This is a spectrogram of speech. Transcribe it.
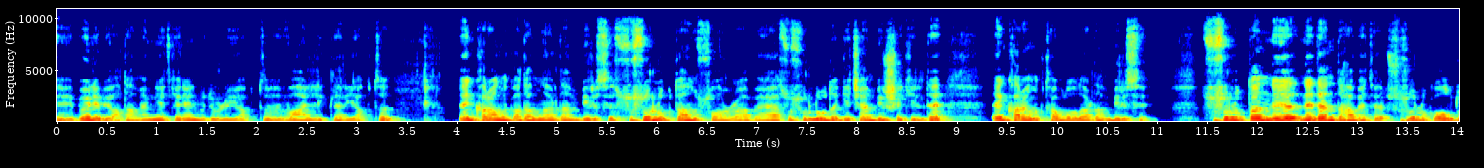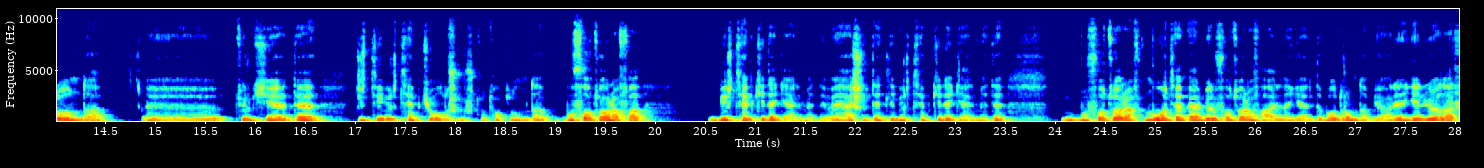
e, böyle bir adam. Emniyet Genel Müdürlüğü yaptı, valilikler yaptı. En karanlık adamlardan birisi Susurluk'tan sonra veya Susurluğu da geçen bir şekilde en karanlık tablolardan birisi. Susurluk'tan ne, neden daha beter? Susurluk olduğunda e, Türkiye'de ciddi bir tepki oluşmuştu toplumda. Bu fotoğrafa bir tepki de gelmedi veya şiddetli bir tepki de gelmedi. Bu fotoğraf muteber bir fotoğraf haline geldi. Bodrum'da bir araya geliyorlar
